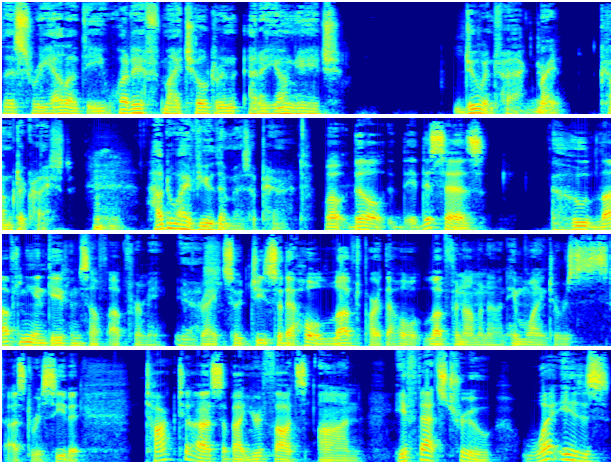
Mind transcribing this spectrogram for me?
this reality. What if my children at a young age do, in fact, Right. come to Christ? Mhm. How do I view them as a parent? Well, Bill, this says, "Who loved me and gave himself up for me." Yes. Right. So, Jesus, so that whole loved part, that whole love phenomenon, him wanting to rec- us to receive it. Talk to us about your thoughts on if that's true. What is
